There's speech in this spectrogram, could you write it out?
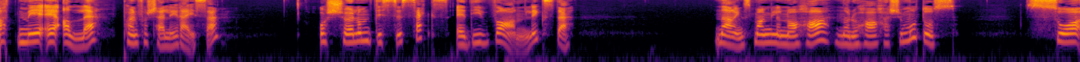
at vi er alle på en forskjellig reise. Og selv om disse seks er de vanligste næringsmanglene å ha når du har Hashimotos, så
